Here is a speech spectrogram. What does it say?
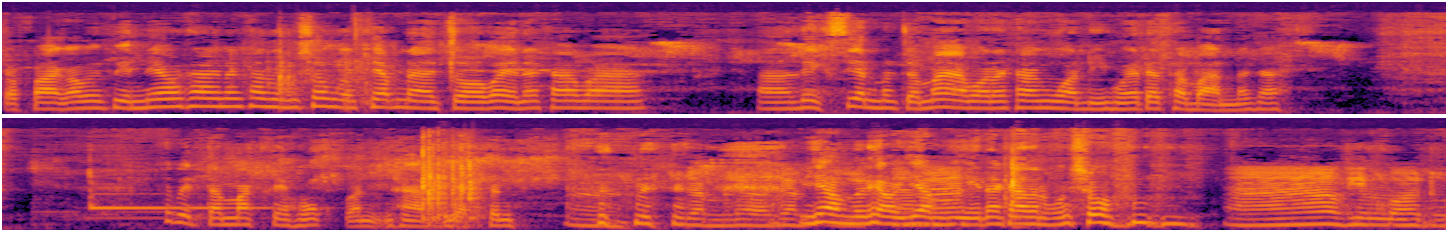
กับฝากเอาไปเป็นแนวทางนะคะท่านผู้ชมก็แคปหน้าจอไว้นะคะว่าอ่าเลขเสี้ยนมันจะมาบ่นะคะงวดนี้หวยรัฐบาลนะคะ ก็เป็นตะมักแต่หกวันหาเปียกกันอืมย่ำแล้วย่ำแล้วอีกย่ำอีกนะคะท่านผู้ชมอ้าววิเคราะห์ดู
